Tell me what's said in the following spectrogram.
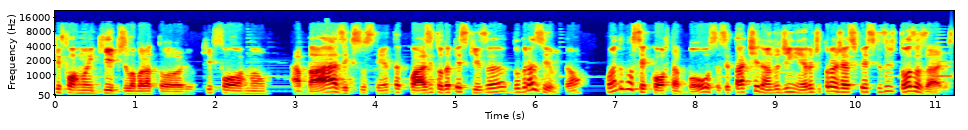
que formam equipes de laboratório, que formam a base que sustenta quase toda a pesquisa do Brasil. Então, quando você corta a bolsa, você está tirando dinheiro de projetos de pesquisa de todas as áreas.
